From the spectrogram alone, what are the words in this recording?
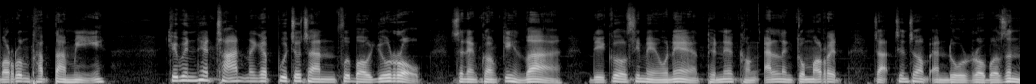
มาร่วมทัพตาหมี เควินเฮดชาร์ดนะครับผู้เชี่ยวชาญฟุตบอลยุโรป แสดงความคิดเห็นว่า ดีโก้ซิเมโอเน่เทรนเนอร์ของแอตเลนโกมาริดจะชื่นชอบแอนดูโรเบอร์สัน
